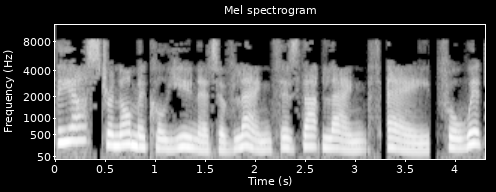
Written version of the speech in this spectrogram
The astronomical unit of length is that length a for which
